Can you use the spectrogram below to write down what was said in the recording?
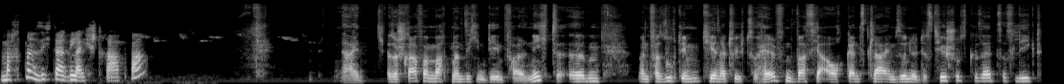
macht man sich da gleich strafbar? Nein, also strafbar macht man sich in dem Fall nicht. Ähm, man versucht dem Tier natürlich zu helfen, was ja auch ganz klar im Sinne des Tierschutzgesetzes liegt.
